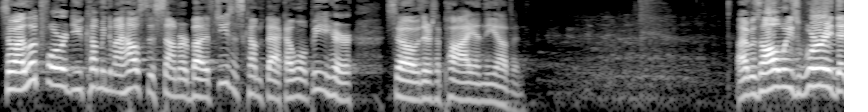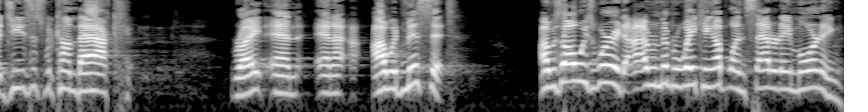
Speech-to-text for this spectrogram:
So I look forward to you coming to my house this summer, but if Jesus comes back, I won't be here, so there's a pie in the oven. I was always worried that Jesus would come back, right? And, and I, I would miss it. I was always worried. I remember waking up one Saturday morning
